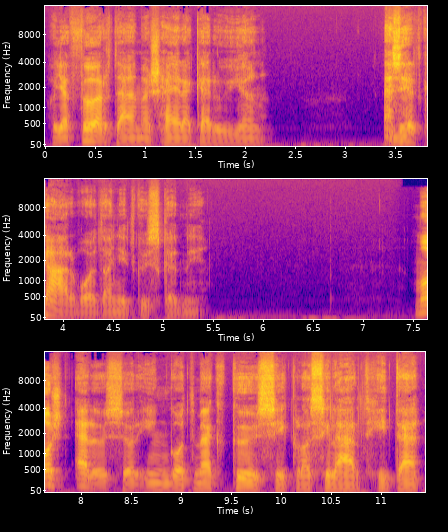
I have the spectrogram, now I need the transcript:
hogy a förtelmes helyre kerüljön. Ezért kár volt annyit küszködni. Most először ingott meg kőszikla szilárd hite,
